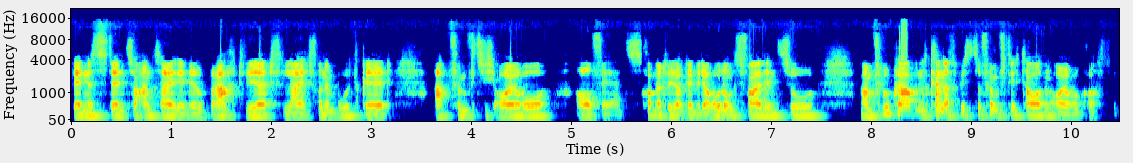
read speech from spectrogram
wenn es denn zur Anzeige gebracht wird, vielleicht von dem Bußgeld ab 50 Euro aufwärts. Kommt natürlich auch der Wiederholungsfall hinzu. Am Flughafen kann das bis zu 50.000 Euro kosten.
